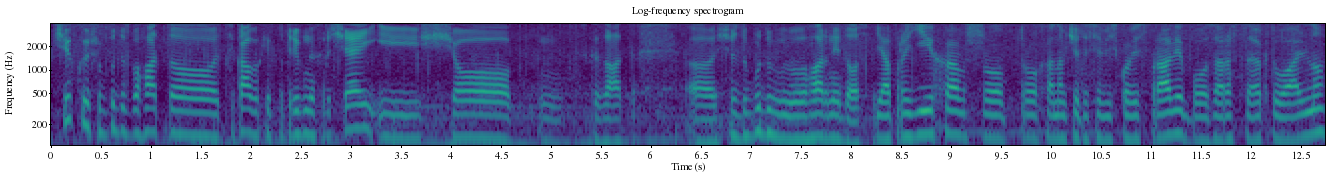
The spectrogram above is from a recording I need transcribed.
Очікую, що буде багато цікавих і потрібних речей, і що сказати, е, що здобуду гарний досвід. Я приїхав, щоб трохи навчитися військовій справі, бо зараз це актуально.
